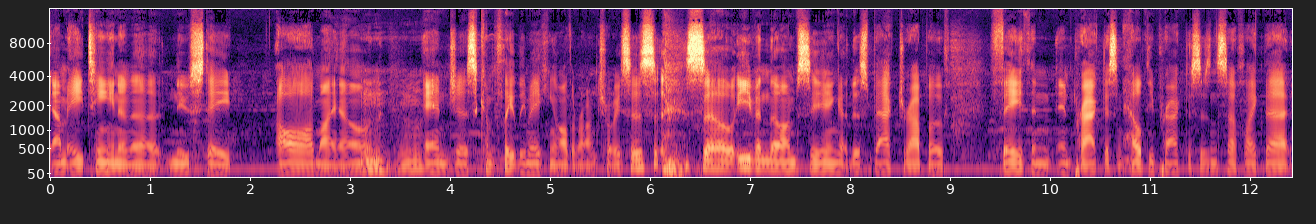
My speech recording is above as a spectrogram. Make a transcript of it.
I'm 18 in a new state, all on my own, and just completely making all the wrong choices. so even though I'm seeing this backdrop of faith and, and practice and healthy practices and stuff like that,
